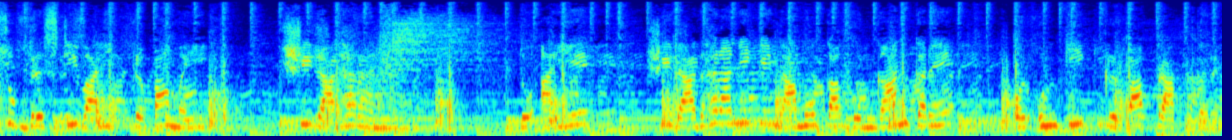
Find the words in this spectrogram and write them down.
शुभ दृष्टि वाली कृपामयी श्री राधा रानी है। तो आइए श्री राधा रानी के नामों का गुणगान करें और उनकी कृपा प्राप्त करें।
